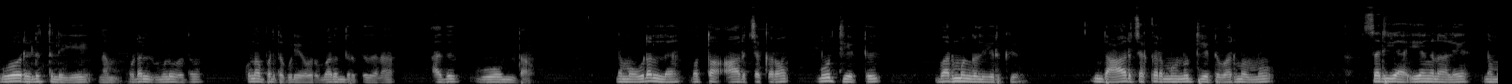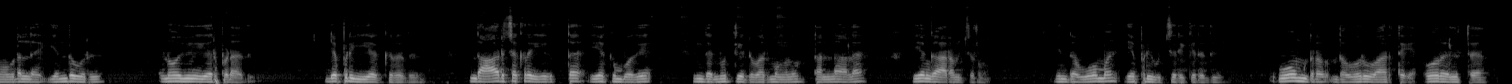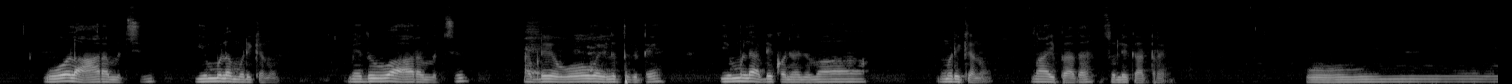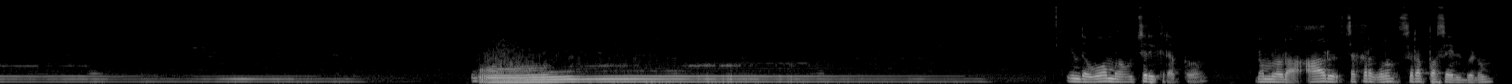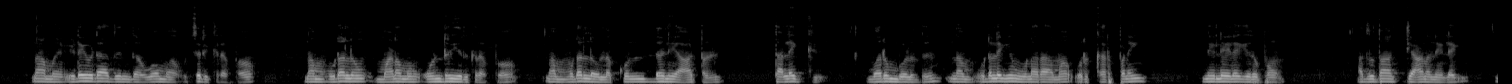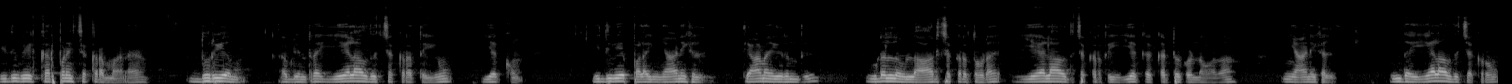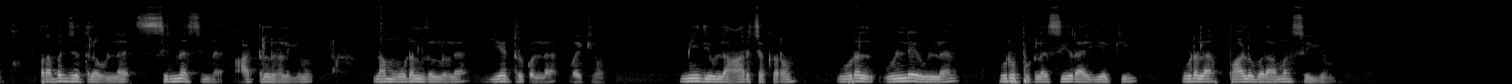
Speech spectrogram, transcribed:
ஓர் எழுத்துலேயே நம் உடல் முழுவதும் குணப்படுத்தக்கூடிய ஒரு மருந்து இருக்குதுன்னா அது ஓம் தான். நம்ம உடலில் மொத்தம் ஆறு சக்கரம் நூற்றி எட்டு வர்மங்கள் இருக்குது இந்த ஆறு சக்கரமும் நூற்றி எட்டு வர்மமும் சரியாக இயங்கினாலே நம்ம உடலில் எந்த ஒரு நோயும் ஏற்படாது. எப்படி இயக்கிறது? இந்த ஆறு சக்கர இயக்கத்தை இயக்கும் போதே இந்த நூற்றி எட்டு வர்மங்களும் தன்னால் இயங்க ஆரம்பிச்சிடும் இந்த ஓமை எப்படி உச்சரிக்கிறது? ஓம்ன்ற இந்த ஒரு வார்த்தையை ஒரு எழுத்தை ஓல ஆரம்பித்து இம்மில் முடிக்கணும். மெதுவாக ஆரம்பித்து அப்படியே ஓவை இழுத்துக்கிட்டே இம்மில் அப்படியே கொஞ்சம் கொஞ்சமாக முடிக்கணும். நான் இப்போ அதை சொல்லி காட்டுறேன். ஓ. இந்த ஓமை உச்சரிக்கிறப்போ நம்மளோட ஆறு சக்கரங்களும் சிறப்பாக செயல்படும். நாம் இடைவிடாது இந்த ஓமை உச்சரிக்கிறப்போ நம் உடலும் மனமும் ஒன்றி இருக்கிறப்போ நம் உடலில் உள்ள குண்டலி ஆற்றல் தலைக்கு வரும்பொழுது நம் உடலையும் உணராமல் ஒரு கற்பனை நிலையில் இருப்போம். அதுதான் தியான நிலை. இதுவே கற்பனை சக்கரமான துரியம் அப்படின்ற ஏழாவது சக்கரத்தையும் இயக்கும். இதுவே பல ஞானிகள் தியானம் இருந்து உடலில் உள்ள ஆறு சக்கரத்தோட ஏழாவது சக்கரத்தை இயக்க கற்றுக்கொண்டவங்க தான் ஞானிகள். இந்த ஏழாவது சக்கரம் பிரபஞ்சத்தில் உள்ள சின்ன சின்ன ஆற்றல்களையும் நம் உடல்களில் ஏற்றுக்கொள்ள வைக்கும். மீதி உள்ள ஆறு சக்கரம் உடல் உள்ளே உள்ள உறுப்புகளை சீராக இயக்கி உடலை பாடுபடாமல் செய்யும்.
